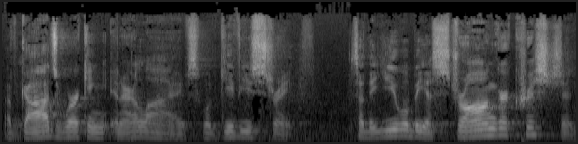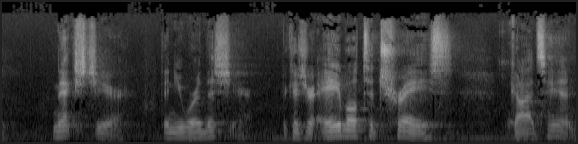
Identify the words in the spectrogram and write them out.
of God's working in our lives will give you strength so that you will be a stronger Christian next year than you were this year because you're able to trace God's hand.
